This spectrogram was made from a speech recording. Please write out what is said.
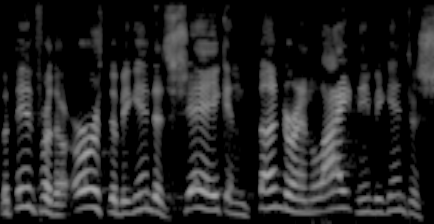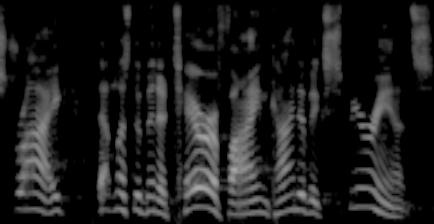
But then for the earth to begin to shake and thunder and lightning begin to strike, that must have been a terrifying kind of experience.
